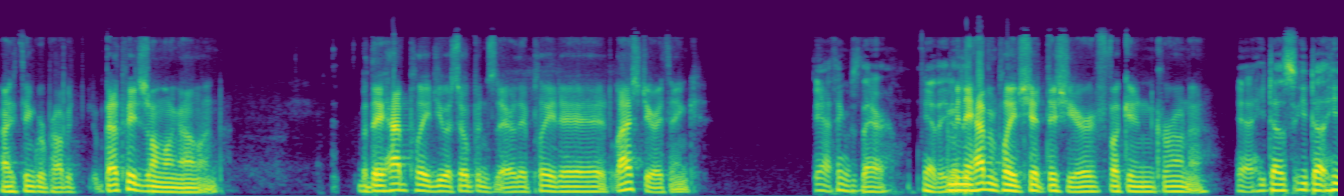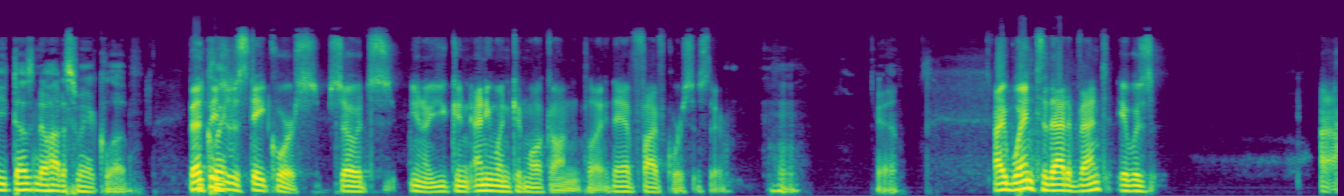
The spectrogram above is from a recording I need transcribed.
I think we're probably Bethpage is on Long Island. But they have played US Opens there. They played it last year, I think. Yeah, I think it was there. Yeah, they. I mean, they haven't played shit this year. Fucking Corona. Yeah, he does. He does. He does know how to swing a club. Bethpage claim- is a state course, so it's you know you can anyone can walk on and play. They have five courses there. Mhm. Yeah. I went to that event. It was. Uh,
